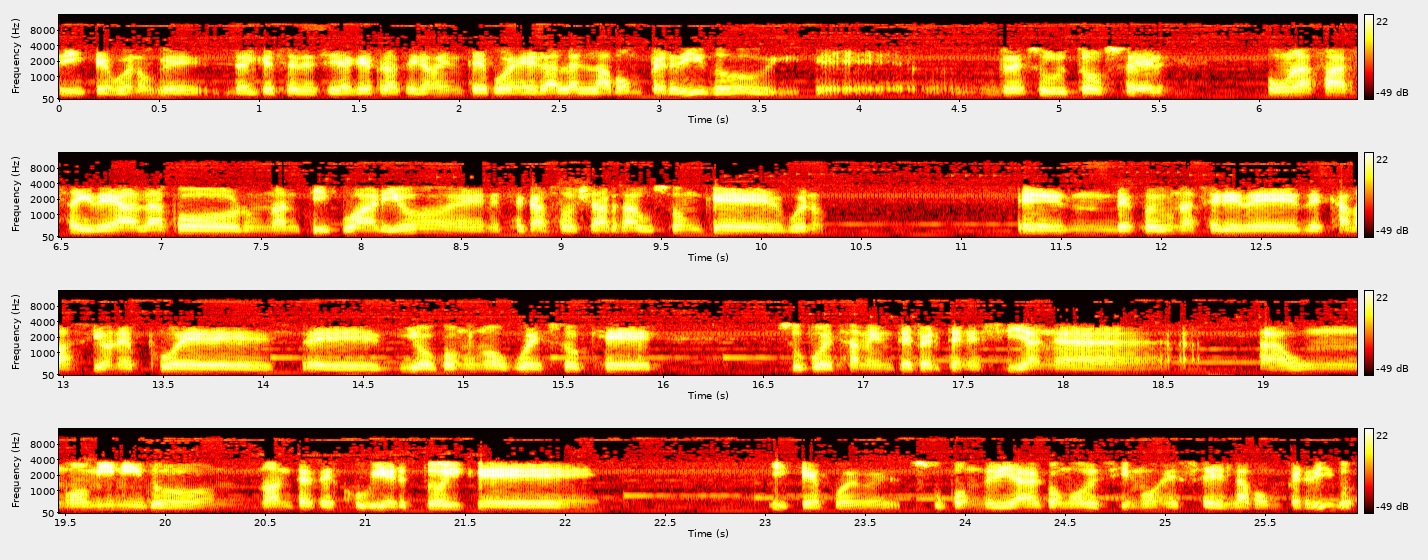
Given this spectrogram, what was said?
y que bueno que del que se decía que prácticamente pues era el eslabón perdido y que resultó ser una farsa ideada por un anticuario en este caso Charles Dawson que bueno eh, después de una serie de, excavaciones pues eh, dio con unos huesos que supuestamente pertenecían a, a un homínido no antes descubierto y que y que pues supondría como decimos ese eslabón perdido.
